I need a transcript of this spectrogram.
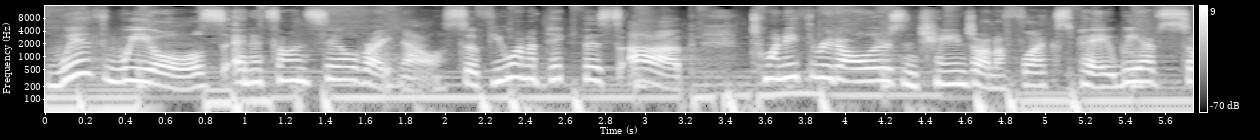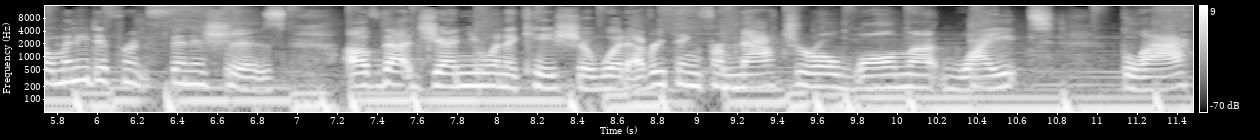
with wheels and it's on sale right now. So if you wanna pick this up, $23 and change on a flex pay. We have so many different finishes of that genuine acacia wood. Everything from natural walnut white black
